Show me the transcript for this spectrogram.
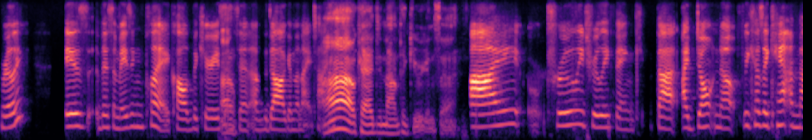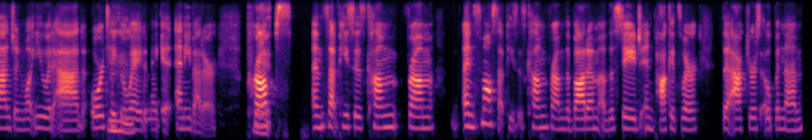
really is this amazing play called The Curious Oh. Incident of the Dog in the Nighttime. ah okay i did not think you were gonna say that I truly, truly think that I don't know because I can't imagine what you would add or take Mhm. away to make it any better. Props and set pieces come from, and small set pieces come from the bottom of the stage in pockets where the actors open them.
